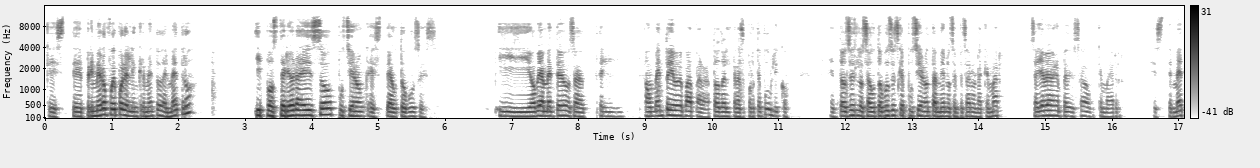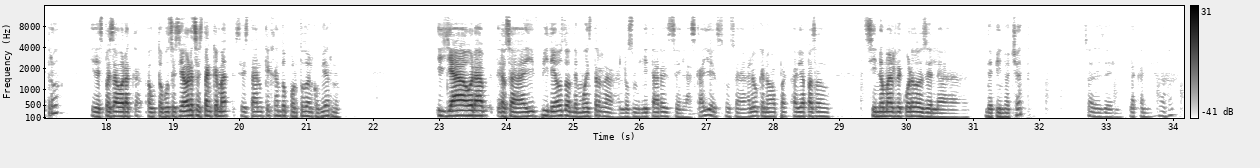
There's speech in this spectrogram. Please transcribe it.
que este, primero fue por el incremento del metro y posterior a eso pusieron este, autobuses. Y obviamente, o sea, el aumento iba para todo el transporte público. Entonces los autobuses que pusieron también los empezaron a quemar. O sea, ya habían empezado a quemar este metro y después ahora autobuses y ahora se están quema se están quejando por todo el gobierno. Y ya ahora, o sea, hay videos donde muestran a los militares en las calles, o sea, algo que no había pasado, si no mal recuerdo, desde la de Pinochet. O sea, desde la Ajá.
